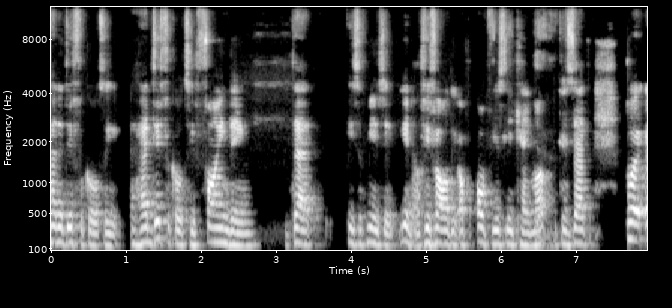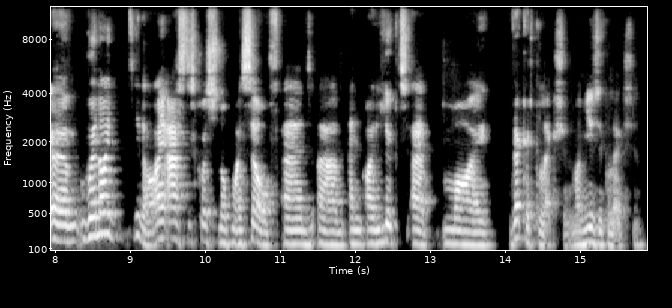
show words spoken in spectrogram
had a difficulty had difficulty finding that piece of music. You know, Vivaldi obviously came up yeah. because that. But um, when I, you know, I asked this question of myself, and um, and I looked at my record collection, my music collection,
